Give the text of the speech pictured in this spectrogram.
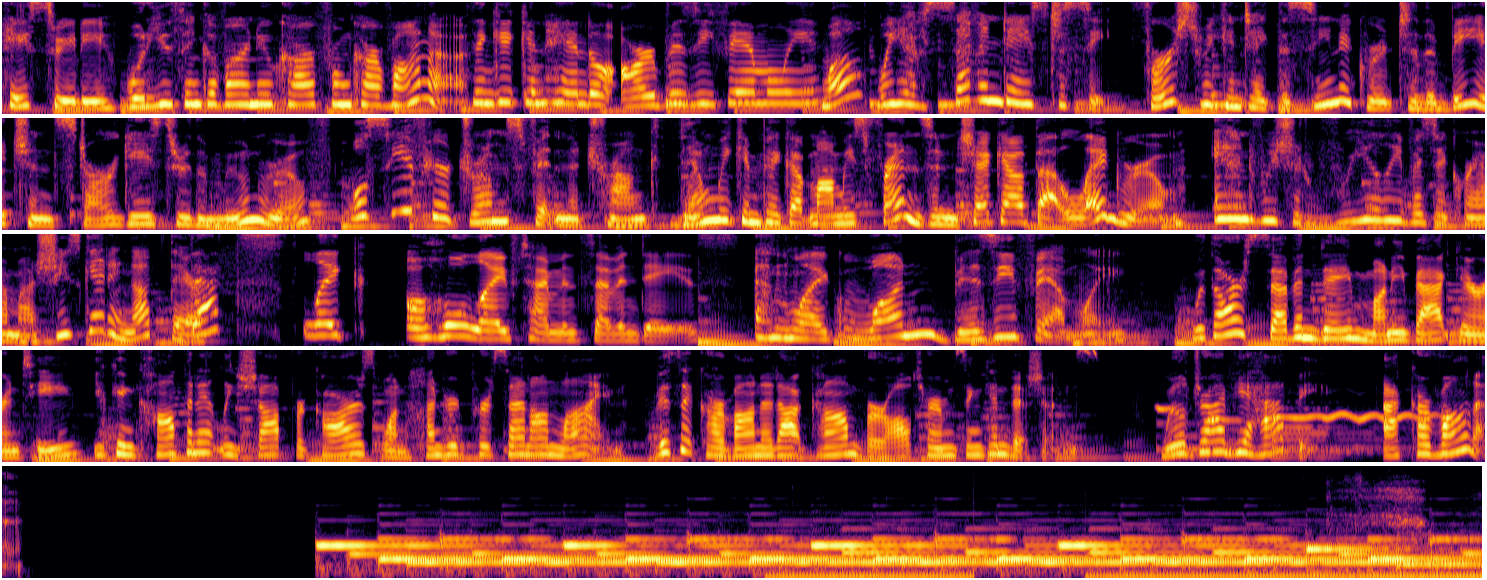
Hey, sweetie, what do you think of our new car from Carvana? Think it can handle our busy family? Well, we have seven days to see. First, we can take the scenic route to the beach and stargaze through the moonroof. We'll see if your drums fit in the trunk. Then we can pick up mommy's friends and check out that leg room. And we should really visit grandma. She's getting up there. That's like a whole lifetime in seven days. And like one busy family. With our seven day money back guarantee, you can confidently shop for cars 100% online. Visit Carvana.com for all terms and conditions. We'll drive you happy at Carvana.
